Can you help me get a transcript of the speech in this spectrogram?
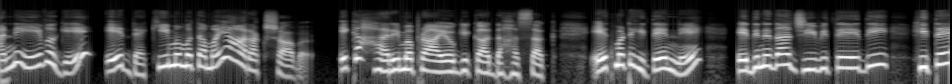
අන්න ඒ වගේ ඒ දැකීමම තමයි ආරක්ෂාව. ඒක හරිම ප්‍රායෝගික අදහසක්. ඒත් මට හිතෙන්නේ එදිනෙදා ජීවිතයේදී හිතේ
